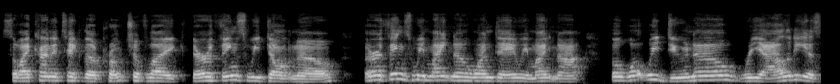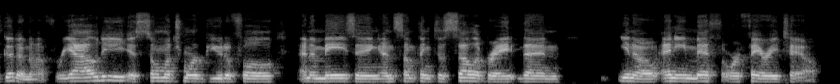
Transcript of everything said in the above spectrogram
So I kind of take the approach of like, there are things we don't know. There are things we might know one day, we might not. But what we do know, reality is good enough. Reality is so much more beautiful and amazing and something to celebrate than, you know, any myth or fairy tale.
